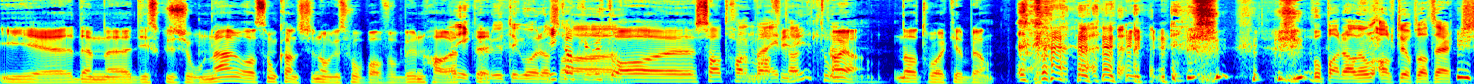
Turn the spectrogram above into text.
i eh, denne diskusjonen her, og som kanskje Norges Fotballforbund har et gikk vel ut i går og sa, ut og uh, sa at han Nei, var takk. finito? Å ja, da tror jeg ikke det blir han. Fotballradioen alltid oppdatert.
